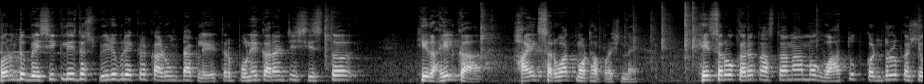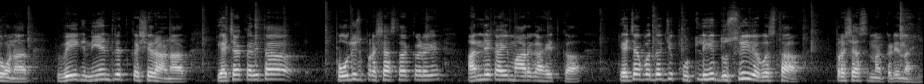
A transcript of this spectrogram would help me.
परंतु बेसिकली जर स्पीड ब्रेकर काढून टाकले तर पुणेकरांची शिस्त ही राहील का? हा एक सर्वात मोठा प्रश्न आहे. हे सर्व करत असताना मग वाहतूक कंट्रोल कशी होणार? वेग नियंत्रित कसे राहणार? याच्याकरिता पोलीस प्रशासनाकडे अन्य काही मार्ग आहेत का? याच्याबद्दलची कुठलीही दुसरी व्यवस्था प्रशासनाकडे नाही.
